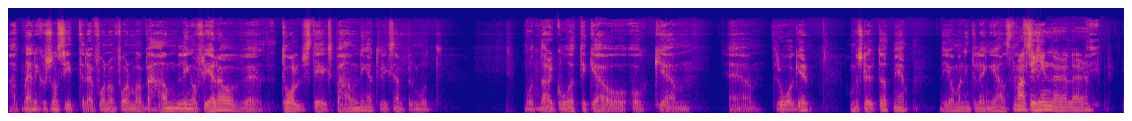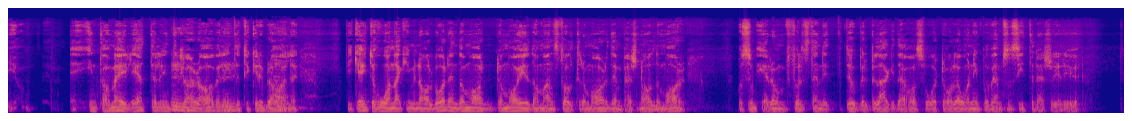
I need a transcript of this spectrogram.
att människor som sitter där får någon form av behandling och flera av eh, tolvstegsbehandlingar till exempel mot, mot narkotika och, och eh, eh, droger har man slutat med. Det gör man inte längre i anstalt. Man inte hinner eller? Ja, inte har möjlighet eller inte mm. klarar av eller mm. inte tycker det är bra. Ja. Eller, vi kan ju inte håna kriminalvården. De har, de har ju de anstalter de har, den personal de har. Och så är de fullständigt dubbelbelagda och har svårt att hålla ordning på vem som sitter där. Så är det ju,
